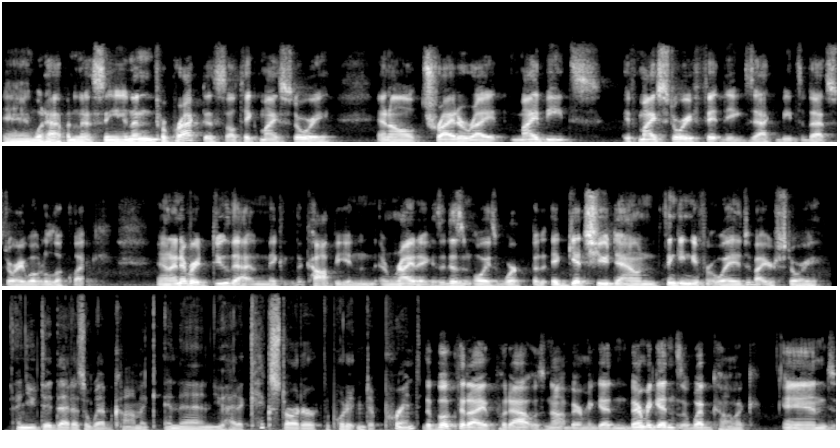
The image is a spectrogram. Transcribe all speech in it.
and what happened in that scene. And then for practice, I'll take my story and I'll try to write my beats if my story fit the exact beats of that story, what would it look like? And I never do that and make the copy and, and write it because it doesn't always work, but it gets you down thinking different ways about your story. And you did that as a web comic, and then you had a Kickstarter to put it into print. The book that I put out was not Bearmageddon. Bearmageddon's a web comic. And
